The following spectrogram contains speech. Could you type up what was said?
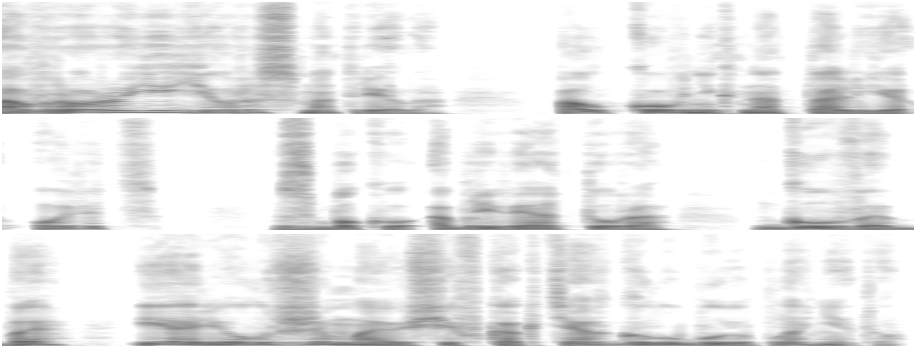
Аврора ее рассмотрела. Полковник Наталья Овец, сбоку аббревиатура ГУВБ и орел, сжимающий в когтях голубую планету,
